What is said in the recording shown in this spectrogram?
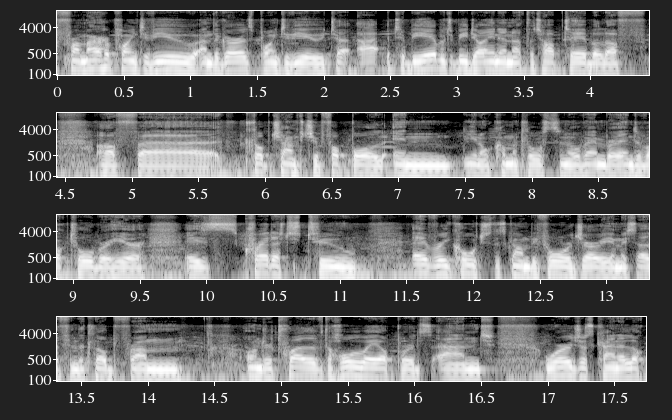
from our point of view and the girls' point of view, to uh, to be able to be dining at the top table of of uh, club championship football in you know coming close to November, end of October here is credit to every coach that's gone before Jerry and myself in the club from under 12 the whole way upwards and we're just kind of look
